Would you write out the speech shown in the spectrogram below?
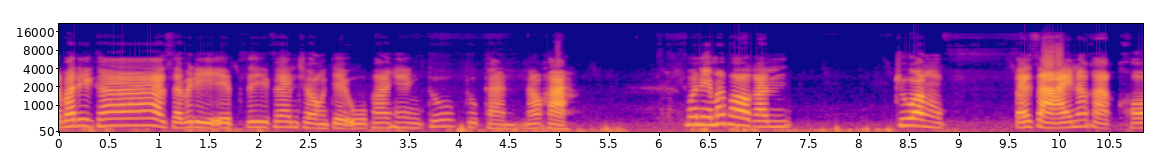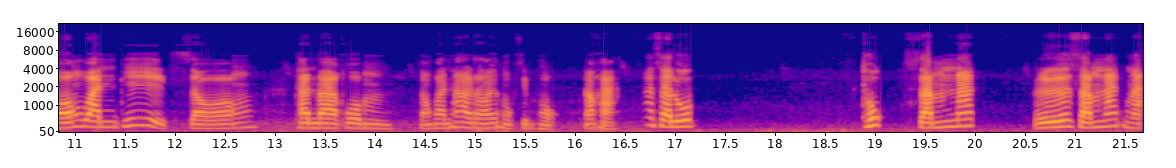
สวัสดีค่ะ สวัสดีเอฟซีแฟนช่องเจอูพาแห้งทุกทุกท่านเนาะค่ะเมื่อนี้มาพอกันช่วงสายๆเนาะค่ะ ของวันที่สองธันวาคม 2566 เนาะค่ะมาสรุป ทุกสำนัก หรือสำนักไหน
